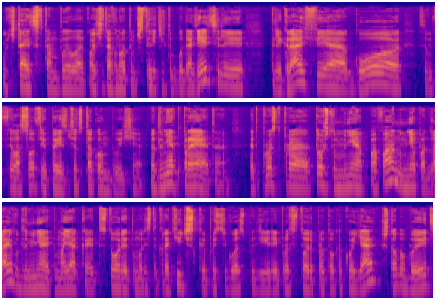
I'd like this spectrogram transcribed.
у китайцев там было очень давно там четыре каких-то благодетелей, каллиграфия, го, там, философия, поэзия, что-то в таком духе. Но для меня это про это. Это просто про то, что мне по фану, мне по драйву, для меня это моя какая-то история там аристократическая, прости господи, или просто история про то, какой я, чтобы быть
